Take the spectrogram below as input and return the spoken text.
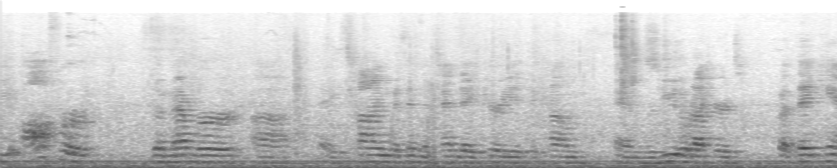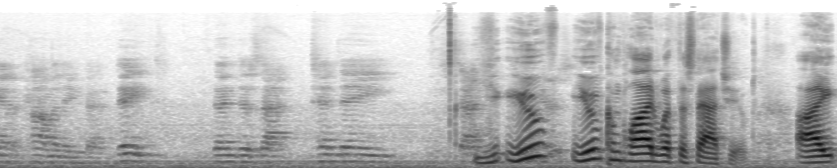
we offer the member, uh, a time within the ten-day period to come and review the records, but they can't accommodate that date, then does that ten-day statute? You, you've, you've complied with the statute. I,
